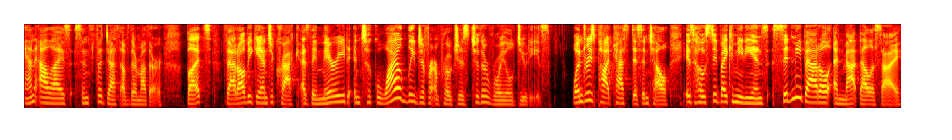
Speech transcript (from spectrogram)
and allies since the death of their mother. But that all began to crack as they married and took wildly different approaches to their royal duties. Wondery's podcast Disintel is hosted by comedians Sydney Battle and Matt Bellassai.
